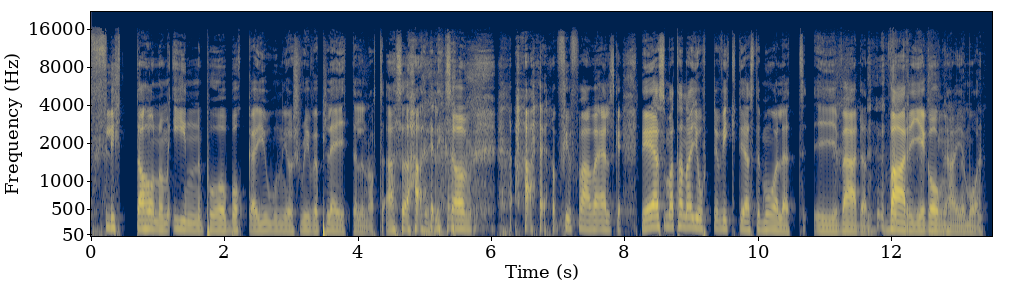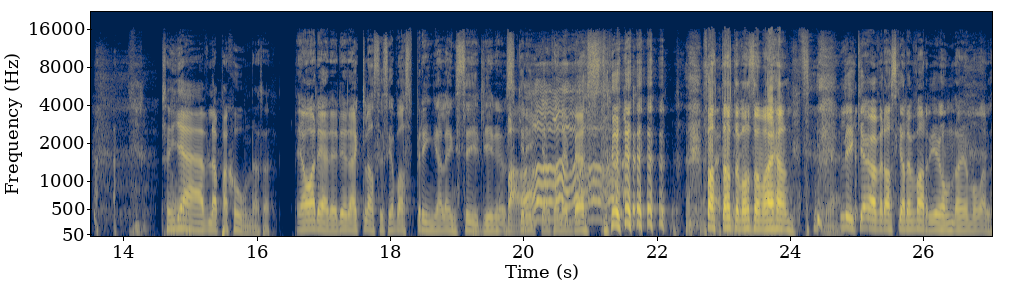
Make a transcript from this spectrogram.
flytta honom in på Boca Juniors River Plate eller något. Alltså han är liksom... Fy fan vad jag älskar. Det är som att han har gjort det viktigaste målet i världen varje gång han gör mål. Sån jävla passion alltså. Ja det är det, det där klassiska bara springa längs sidlinjen och Bara, skrika att han är bäst. Fattar inte vad som har hänt. Lika överraskade varje gång de gör mål.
